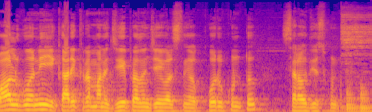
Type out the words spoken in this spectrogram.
పాల్గొని ఈ కార్యక్రమాన్ని జయప్రదం చేయవలసిందిగా కోరుకుంటూ సెలవు తీసుకుంటున్నాం.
